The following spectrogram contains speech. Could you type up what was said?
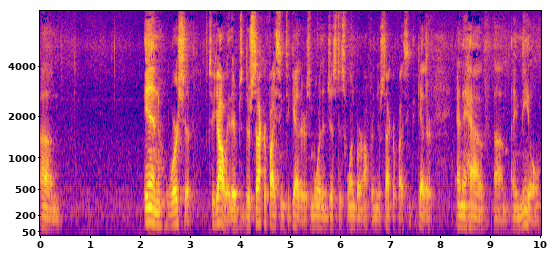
Um, in worship to Yahweh, they're, they're sacrificing together. It's more than just this one burnt offering. They're sacrificing together, and they have um, a meal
